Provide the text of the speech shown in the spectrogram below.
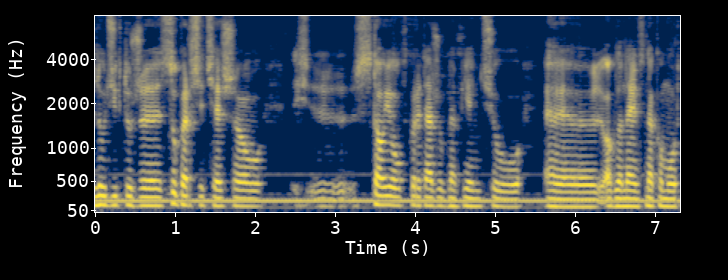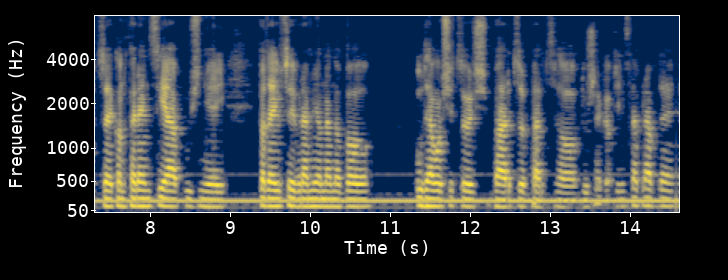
ludzi, którzy super się cieszą, stoją w korytarzu w napięciu, e, oglądając na komórce konferencję, a później padają sobie w ramiona, no bo udało się coś bardzo, bardzo dużego. Więc naprawdę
